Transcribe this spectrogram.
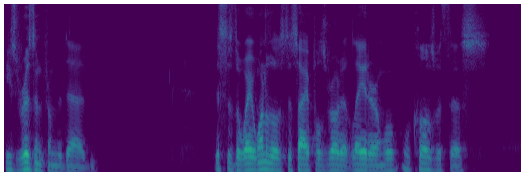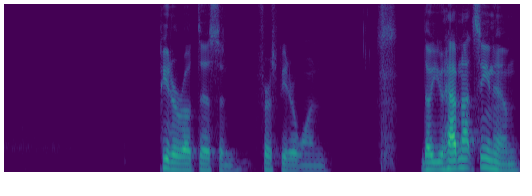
he's risen from the dead. This is the way one of those disciples wrote it later, and we'll, we'll close with this. Peter wrote this in 1 Peter 1 Though you have not seen him,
